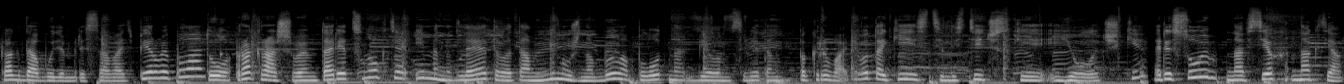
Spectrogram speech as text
Когда будем рисовать первый план, то прокрашиваем торец ногтя. Именно для этого там не нужно было плотно белым цветом покрывать. Вот такие стилистические елочки рисуем на всех ногтях.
